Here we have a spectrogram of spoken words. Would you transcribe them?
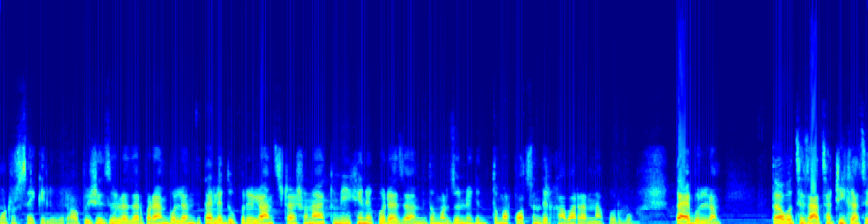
মোটর সাইকেলে করে। অফিসে চলে যাওয়ার পর আমি বললাম যে, তাহলে দুপুরে লাঞ্চটা শোনা তুমি এখানে করে যাও, আমি তোমার জন্য কিন্তু তোমার পছন্দের খাবার রান্না করব। তাই বললাম। তো বলছে আচ্ছা ঠিক আছে,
